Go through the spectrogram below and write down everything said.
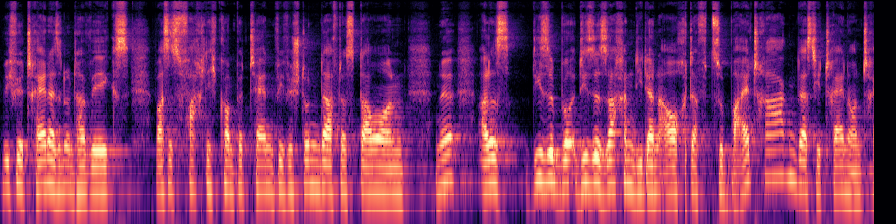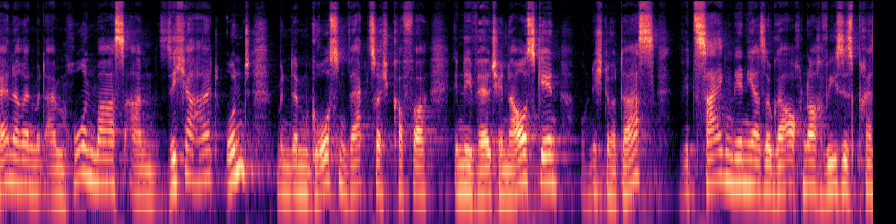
Wie viele Trainer sind unterwegs? Was ist fachlich kompetent? Wie viele Stunden darf das dauern? Ne? Alles diese, diese Sachen, die dann auch dazu beitragen, dass die Trainer und Trainerinnen mit einem hohen Maß an Sicherheit und mit einem großen Werkzeugkoffer in die Welt hinausgehen. Und nicht nur das, wir zeigen denen ja sogar auch noch, wie sie es präsentieren.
